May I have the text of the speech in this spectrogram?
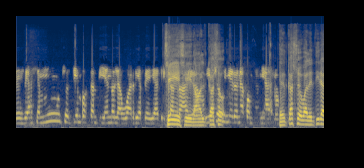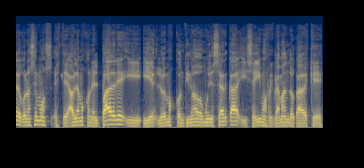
desde hace mucho tiempo están pidiendo la guardia pediátrica. Sí, sí, no, el caso, vinieron a acompañarnos. El caso de Valentina lo conocemos, este, hablamos con el padre y, y, lo hemos continuado muy de cerca y seguimos reclamando cada vez que,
